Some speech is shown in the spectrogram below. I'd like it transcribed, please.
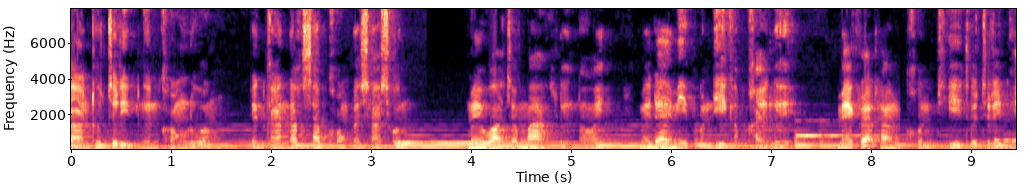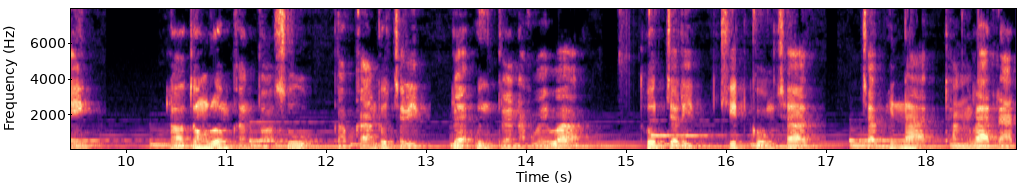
การทุจริตเงินของหลวง เป็นการลักทรัพย์ของประชาชน ไม่ว่าจะมากหรือน้อย ไม่ได้มีผลดีกับใครเลย แม้กระทั่งคนที่ทุจริตเอง เราต้องร่วมกันต่อสู้กับการทุจริต และพึงตระหนักไว้ว่า ทุจริตคิดโกงชาติจะพินาศทั้งราชรัฐ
